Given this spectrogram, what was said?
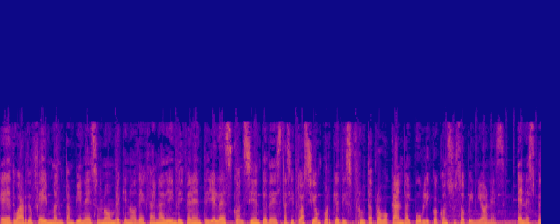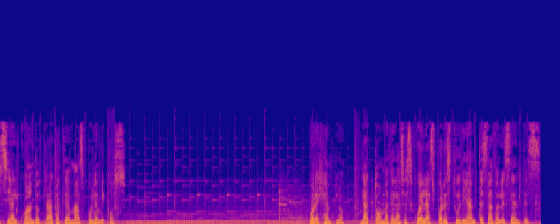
Eduardo Feynman también es un hombre que no deja a nadie indiferente y él es consciente de esta situación porque disfruta provocando al público con sus opiniones, en especial cuando trata temas polémicos. Por ejemplo, la toma de las escuelas por estudiantes adolescentes,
